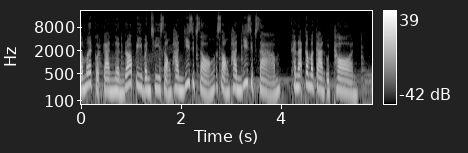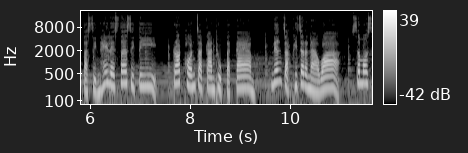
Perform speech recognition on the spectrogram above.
ละเมิดกฎการเงินรอบปีบัญชี 2022-2023 คณะกรรมการอุทธรณ์ตัดสินให้เลสเตอร์ซิตี้รอดพ้นจากการถูกตัดแต้ม เนื่องจากพิจารณาว่า สโมส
